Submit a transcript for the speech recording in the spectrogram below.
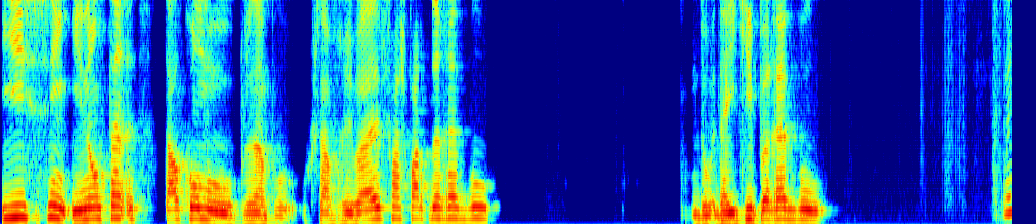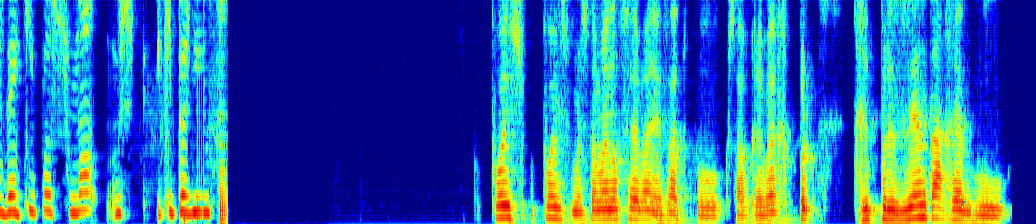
e sim, e não tan- tal como, por exemplo, o Gustavo Ribeiro faz parte da Red Bull, do- da equipa Red Bull. Mas da equipa small, mas equipas de Pois, pois, mas também não sei bem, exato, porque o Gustavo Ribeiro repre- representa a Red Bull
